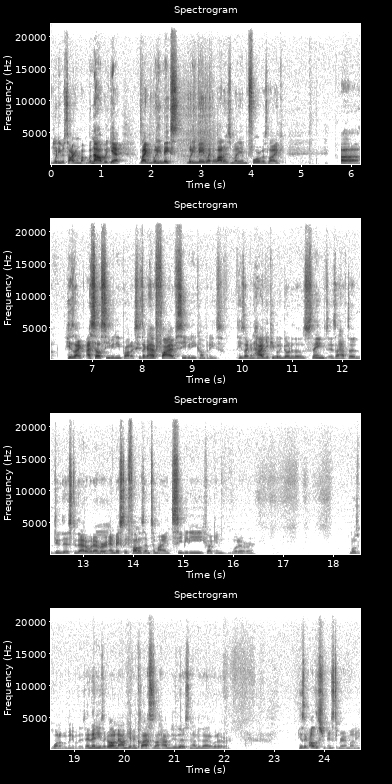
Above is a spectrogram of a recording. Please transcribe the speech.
what he was talking about. But no, but yeah, like what he makes, what he made like a lot of his money in before was like, uh, he's like, I sell CBD products. He's like, I have five CBD companies. He's like, and how I get people to go to those things is I have to do this, do that, or whatever, Mhm. and basically funnels them to my CBD fucking whatever. Was one of them, anyways. And then he's like, oh, now I'm giving classes on how to do this and how to do that, or whatever. He's like, all this from Instagram money.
